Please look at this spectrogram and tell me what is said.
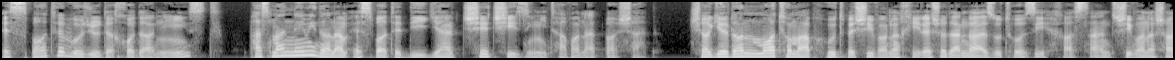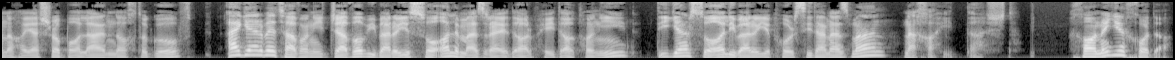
اثبات وجود خدا نیست پس من نمی‌دانم اثبات دیگر چه چیزی می تواند باشد. شاگردان مات و مبهوت به شیوانا خیره شدند و از او توضیح خواستند. شیوانا شانه هایش را بالا انداخت و گفت اگر بتوانید جوابی برای سوال مزرعه دار پیدا کنید دیگر سوالی برای پرسیدن از من نخواهید داشت. خانه خدا.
